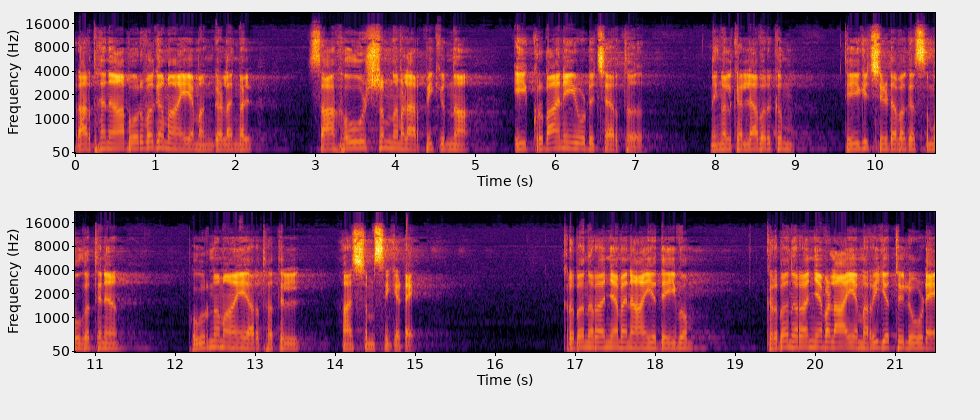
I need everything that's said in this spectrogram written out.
പ്രാർത്ഥനാപൂർവകമായ മംഗളങ്ങൾ സാഘോഷം നമ്മൾ അർപ്പിക്കുന്ന ഈ കുർബാനയോട് ചേർത്ത് നിങ്ങൾക്കെല്ലാവർക്കും തീകിച്ചിടവക സമൂഹത്തിന് പൂർണമായ അർത്ഥത്തിൽ ആശംസിക്കട്ടെ. കൃപ നിറഞ്ഞവനായ ദൈവം കൃപ നിറഞ്ഞവളായ മറിയത്തിലൂടെ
